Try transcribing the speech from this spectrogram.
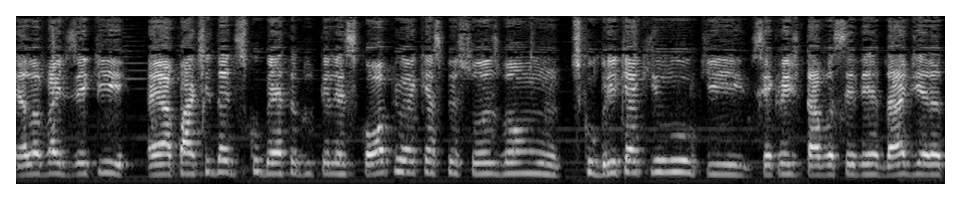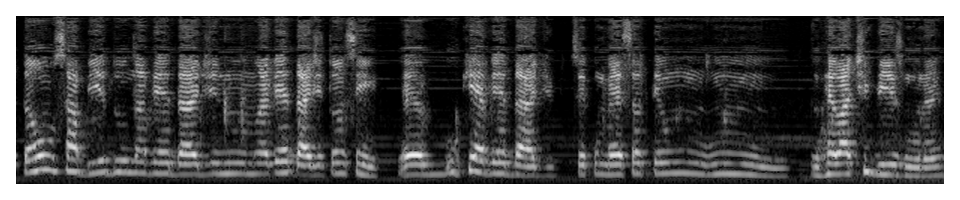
ela vai dizer que é a partir da descoberta do telescópio é que as pessoas vão descobrir que aquilo que se acreditava ser verdade era tão sabido, na verdade, não, não é verdade. Então, assim, é, o que é verdade? Você começa a ter um, um, um relativismo, né?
